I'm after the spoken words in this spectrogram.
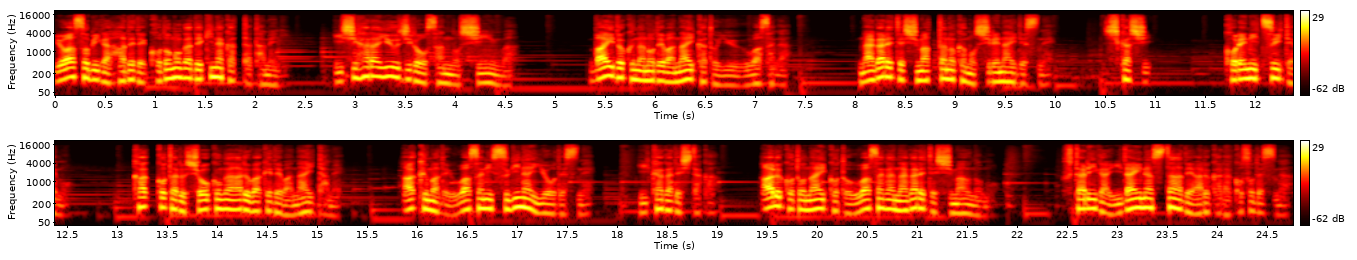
夜遊びが派手で子供ができなかったために石原裕次郎さんの死因は梅毒なのではないかという噂が流れてしまったのかもしれないですね。しかしこれについても確固たる証拠があるわけではないためあくまで噂に過ぎないようですね。いかがでしたか？あることないこと噂が流れてしまうのも2人が偉大なスターであるからこそですが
